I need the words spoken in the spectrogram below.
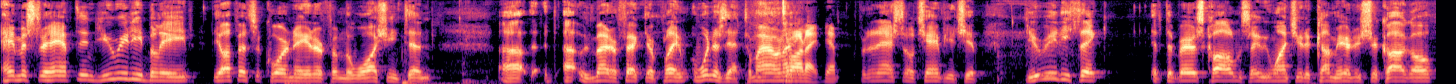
Hey, Mr. Hampton, do you really believe the offensive coordinator from the Washington? Uh, uh, as a matter of fact, they're playing. When is that? Tomorrow night. Tomorrow night. Yep. For the national championship. Do you really think if the Bears call them and say we want you to come here to Chicago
